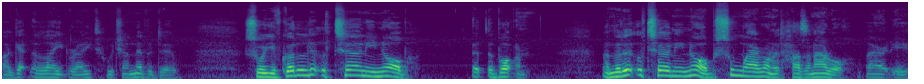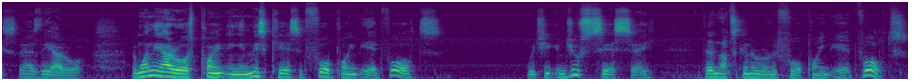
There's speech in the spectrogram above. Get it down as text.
I get the light right, which I never do. So you've got a little turny knob at the bottom. And the little turny knob, somewhere on it has an arrow. There it is, there's the arrow. And when the arrow is pointing, in this case at 4.8 volts, which you can just say then that's going to run at 4.8 volts.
